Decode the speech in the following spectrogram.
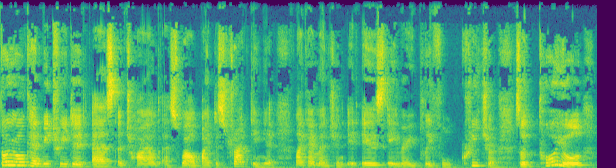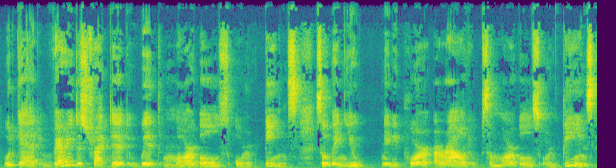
Toyol can be treated as a child as well by distracting it. Like I mentioned, it is a very playful creature. So Toyol would get very distracted with marbles or beans. So when you maybe pour around some marbles or beans,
